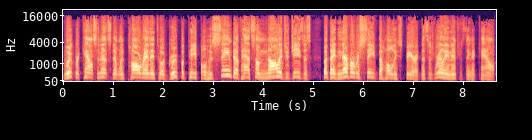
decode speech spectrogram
Luke recounts an incident when Paul ran into a group of people who seemed to have had some knowledge of Jesus, but they'd never received the Holy Spirit. This is really an interesting account.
